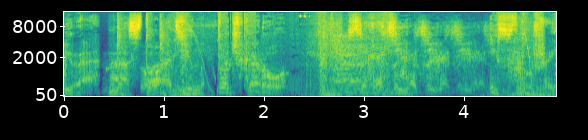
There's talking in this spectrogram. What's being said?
мира на 101.ру. Заходи и слушай.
